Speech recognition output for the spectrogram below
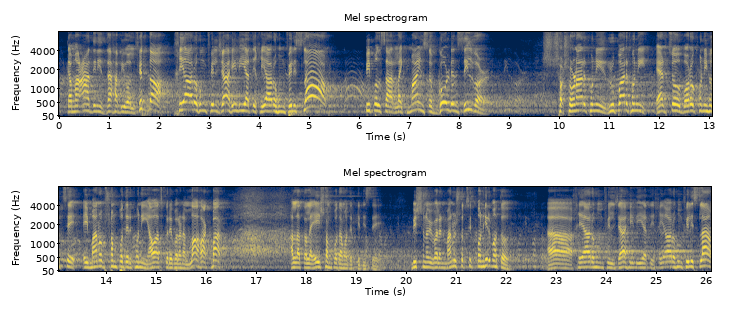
কামাআদিনি যাহাবি ওয়াল ফিদ্দা, খিয়ারুহুম ফিল জাহিলিয়াতি, খিয়ারুহুম ফিল ইসলাম। Peoples are like mines of gold and silver সোনার খনি, রূপার খনি, এর চেয়েও বড় খনি হচ্ছে এই মানব সম্পদের খনি। আওয়াজ করে বলেন, আল্লাহ আকবার। আল্লাহ তাআলা এই সম্পদ আমাদেরকে দিছে। বিশ্বনবী বলেন, মানুষ হচ্ছে খনির মতো। আহ, খেয়ারহুম ফিল জাহিলিয়াতি, খেয়ারহুম ফিল ইসলাম।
